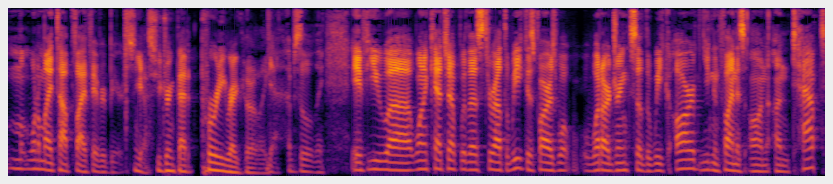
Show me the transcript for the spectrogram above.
m- one of my top five favorite beers. Yes, you drink that pretty regularly. Yeah, absolutely. If you uh, want to catch up with us throughout the week as far as what what our drinks of the week are, you can find us on Untappd.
